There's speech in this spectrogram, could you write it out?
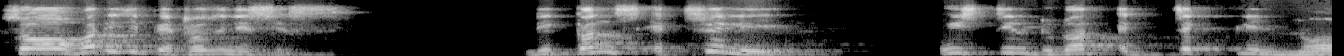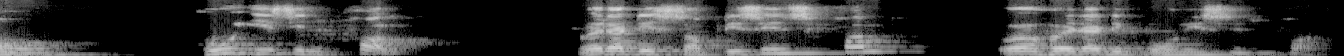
So what is the pathogenesis? The cons actually we still do not exactly know who is in fault, whether the soft tissue is fault or whether the bone is in fault.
